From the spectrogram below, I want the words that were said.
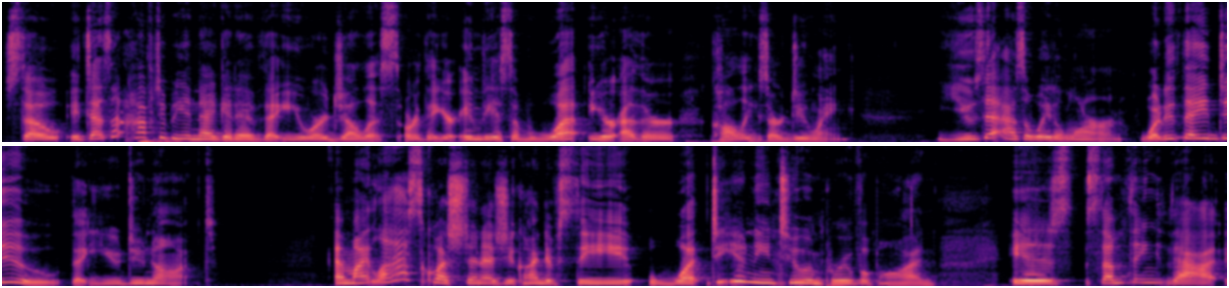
So, it doesn't have to be a negative that you are jealous or that you're envious of what your other colleagues are doing. Use it as a way to learn. What do they do that you do not? And my last question, as you kind of see, what do you need to improve upon, is something that,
